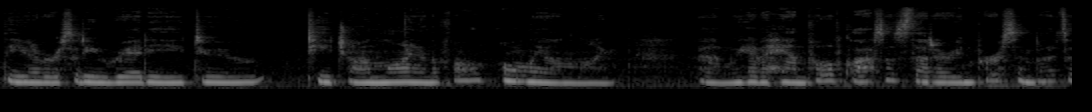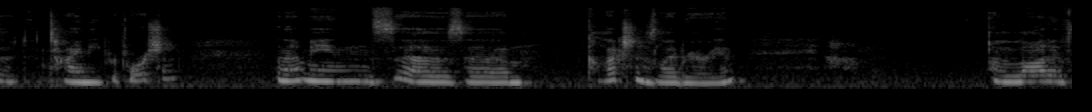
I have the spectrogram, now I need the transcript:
the university ready to teach online in the fall, only online. Um, we have a handful of classes that are in person, but it's a, a tiny proportion. And that means as a collections librarian, um, a lot of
